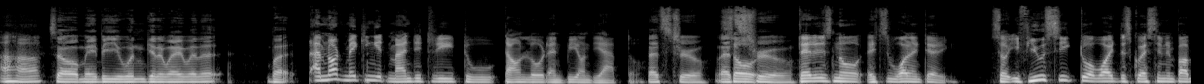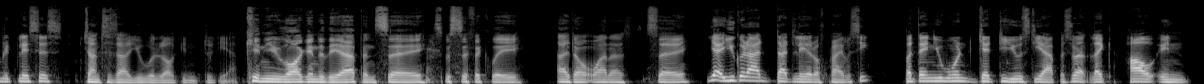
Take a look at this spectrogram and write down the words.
Uh huh. so maybe you wouldn't get away with it. But I'm not making it mandatory to download and be on the app though. that's true. That's So true. There is no, it's voluntary. So if you seek to avoid this question in public places, chances are you will log into the app. Can you log into the app and say specifically, I don't want to say? Yeah, you could add that layer of privacy, but then you won't get to use the app as well. Like how in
